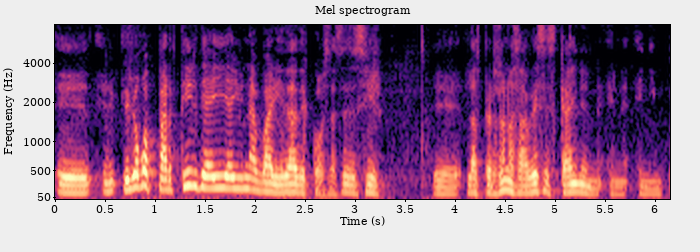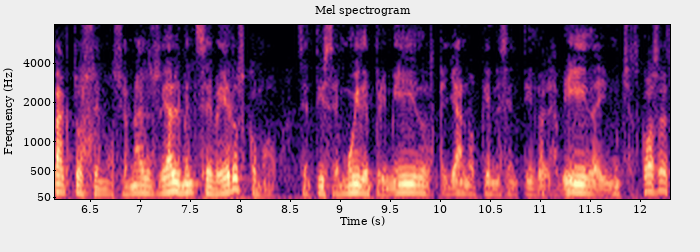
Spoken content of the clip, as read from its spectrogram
eh, y luego a partir de ahí hay una variedad de cosas, es decir, eh, las personas a veces caen en, impactos emocionales realmente severos, como sentirse muy deprimidos, que ya no tiene sentido la vida y muchas cosas,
